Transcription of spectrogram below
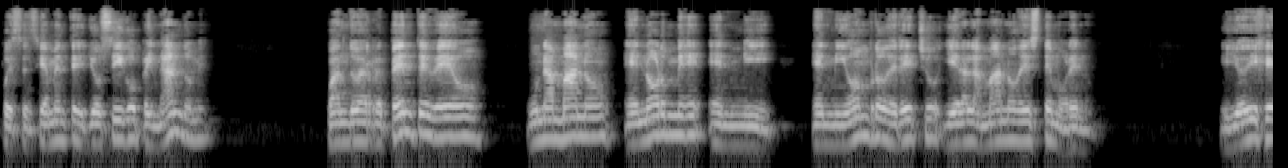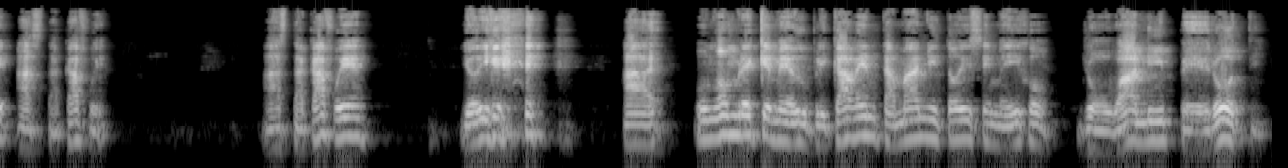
pues sencillamente yo sigo peinándome. Cuando de repente veo una mano enorme en mi, en mi hombro derecho y era la mano de este moreno. Y yo dije, hasta acá fue. Hasta acá fue. Yo dije a un hombre que me duplicaba en tamaño y todo, y me dijo, Giovanni Perotti.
